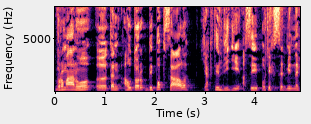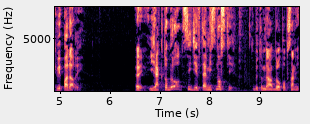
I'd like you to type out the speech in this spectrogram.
v románu eh, ten autor by popsal, jak ty lidi asi po těch sedmi dnech vypadali. Eh, jak to bylo cítit v té místnosti. To by to bylo popsané.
